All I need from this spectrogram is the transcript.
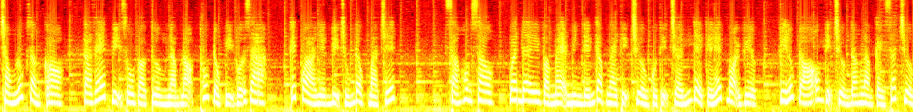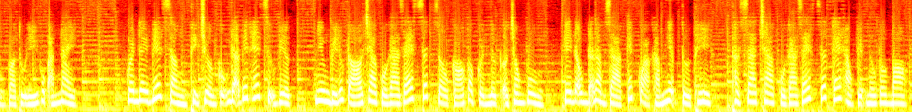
Trong lúc giằng co, Gazette bị xô vào tường làm lọ thuốc độc bị vỡ ra, kết quả liền bị trúng độc mà chết. Sáng hôm sau, Wendy và mẹ mình đến gặp ngài thị trưởng của thị trấn để kể hết mọi việc, vì lúc đó ông thị trưởng đang làm cảnh sát trưởng và thụ lý vụ án này. Wendy biết rằng thị trưởng cũng đã biết hết sự việc, nhưng vì lúc đó cha của Gazette rất giàu có và quyền lực ở trong vùng, nên ông đã làm giả kết quả khám nghiệm tử thi. Thật ra cha của Gazette rất ghét học viện Novomore.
